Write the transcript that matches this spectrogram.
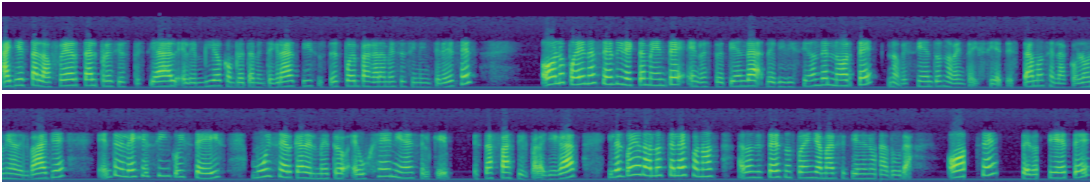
Allí está la oferta, el precio especial, el envío completamente gratis. Ustedes pueden pagar a meses sin intereses o lo pueden hacer directamente en nuestra tienda de División del Norte 997. Estamos en la Colonia del Valle, entre el eje 5 y 6, muy cerca del metro Eugenia, es el que está fácil para llegar. Y les voy a dar los teléfonos a donde ustedes nos pueden llamar si tienen una duda. 11 07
